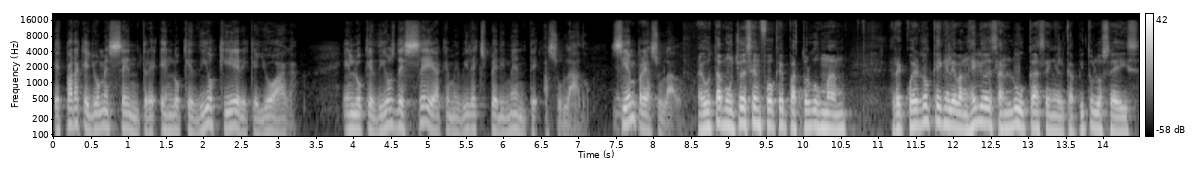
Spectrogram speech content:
es para que yo me centre en lo que Dios quiere que yo haga, en lo que Dios desea que mi vida experimente a su lado, siempre a su lado. Me gusta mucho ese enfoque, Pastor Guzmán. Recuerdo que en el Evangelio de San Lucas, en el capítulo 6,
